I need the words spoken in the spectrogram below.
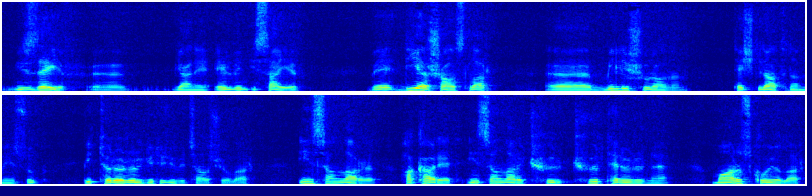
Mirzeyev e, yani Elvin İsayev ve diğer şahıslar e, Milli Şura'nın teşkilatına mensup bir terör örgütü gibi çalışıyorlar. İnsanları hakaret, insanları küfür, küfür terörüne maruz koyuyorlar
